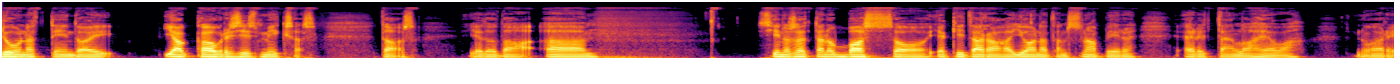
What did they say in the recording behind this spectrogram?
duunattiin toi, ja Kauri siis miksas taas. Ja tota, ää, siinä on soittanut bassoa ja kitaraa Jonathan Snapir, erittäin lahjava nuori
